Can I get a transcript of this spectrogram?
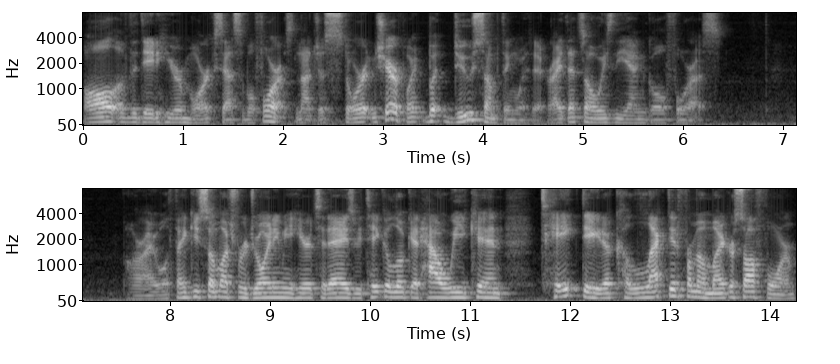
all of the data here more accessible for us. Not just store it in SharePoint, but do something with it, right? That's always the end goal for us. All right, well, thank you so much for joining me here today as we take a look at how we can take data collected from a Microsoft form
